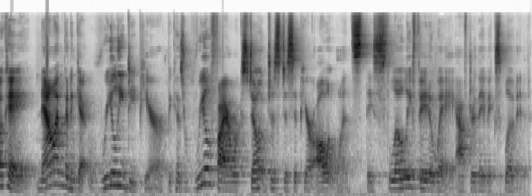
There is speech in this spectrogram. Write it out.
Okay, now I'm going to get really deep here because real fireworks don't just disappear all at once. They slowly fade away after they've exploded.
